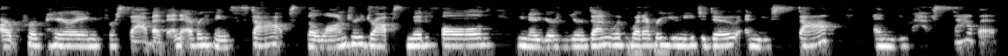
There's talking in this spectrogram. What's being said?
are preparing for Sabbath and everything stops. The laundry drops mid fold. You know, you're you're done with whatever you need to do and you stop and you have Sabbath,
